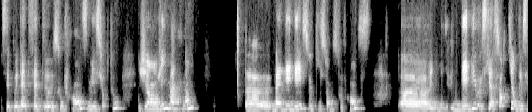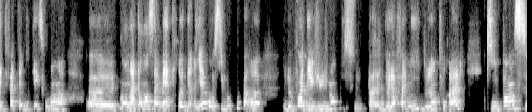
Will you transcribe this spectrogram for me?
c'est peut-être cette souffrance, mais surtout, j'ai envie maintenant euh, bah, d'aider ceux qui sont en souffrance, euh, d'aider aussi à sortir de cette fatalité souvent euh, qu'on a tendance à mettre derrière, aussi beaucoup par le poids des jugements de la famille, de l'entourage, qui pensent,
